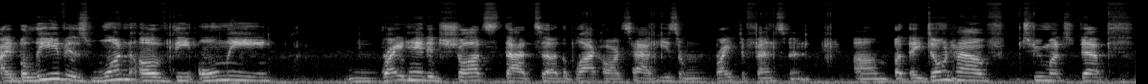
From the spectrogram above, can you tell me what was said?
I believe is one of the only right-handed shots that uh, the Blackhawks have. He's a right defenseman, um, but they don't have too much depth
